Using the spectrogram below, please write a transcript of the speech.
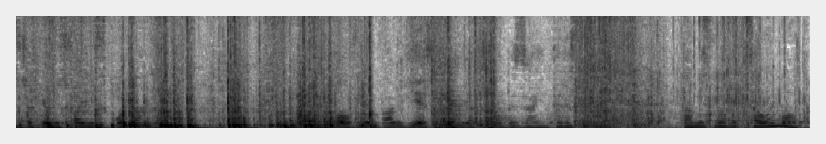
Jeszcze on jest fajnie składany. Powiem wam, jestem jak gdyby zainteresowany. Tam jest nawet cały mop.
